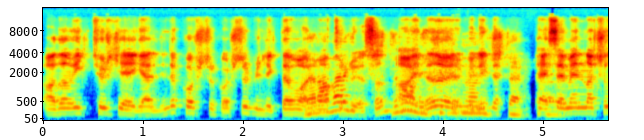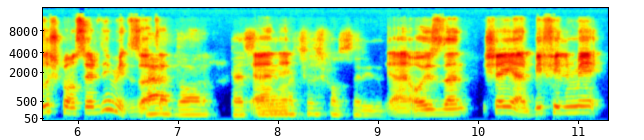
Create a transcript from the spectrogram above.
adam ilk Türkiye'ye geldiğinde koştur koştur birlikte var Beraber hatırlıyorsun. Aynen öyle birlikte. Işte. PSM'nin evet. açılış konseri değil miydi zaten? Evet doğru. PSM'nin yani, açılış konseriydi. Yani o yüzden şey yani bir filmi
